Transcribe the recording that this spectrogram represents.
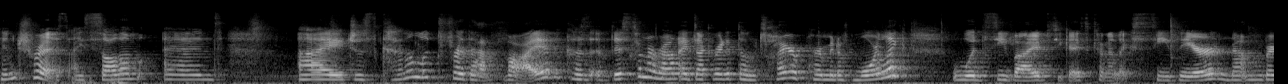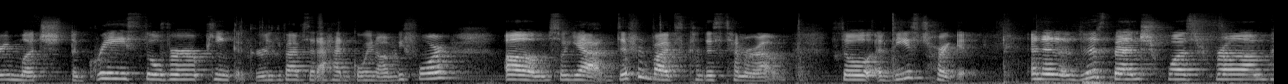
pinterest. I saw them and i just kind of looked for that vibe because this time around i decorated the entire apartment of more like woodsy vibes. You guys kind of like see there. Not very much the gray silver pink girly vibes that i had going on before. Um so yeah different vibes this time around. So uh, these target and then this bench was from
